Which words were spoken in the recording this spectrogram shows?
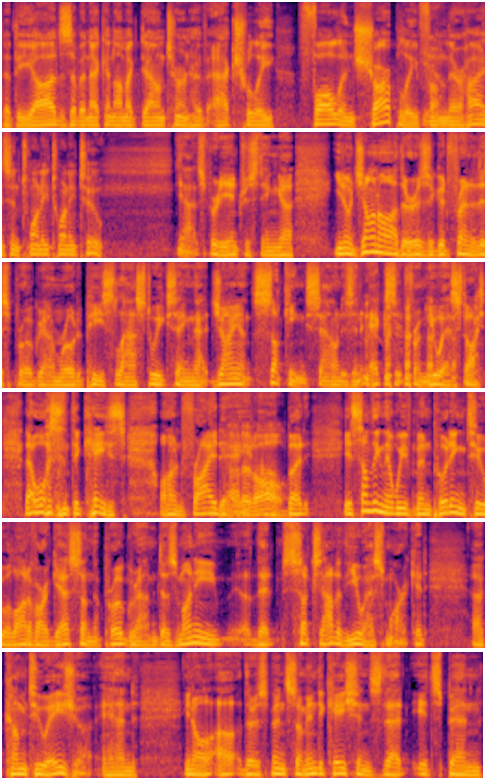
that the odds of an economic downturn have actually fallen sharply from yeah. their highs in 2022. Yeah, it's pretty interesting. Uh, you know, John Authers is a good friend of this program, wrote a piece last week saying that giant sucking sound is an exit from U.S. stocks. That wasn't the case on Friday. Not at all. Uh, but it's something that we've been putting to a lot of our guests on the program. Does money that sucks out of the U.S. market uh, come to Asia? And, you know, uh, there's been some indications that it's been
